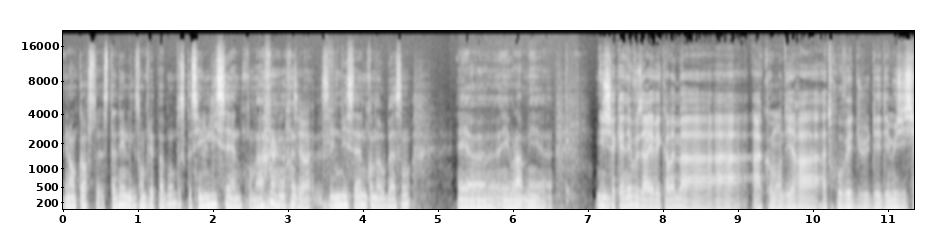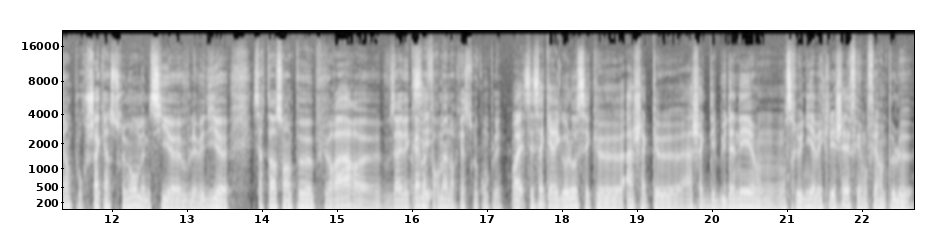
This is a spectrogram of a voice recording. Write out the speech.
mais là encore, cette année, l'exemple est pas bon parce que c'est une lycéenne qu'on a. C'est une lycéenne qu'on a au basson. Et, euh, et voilà, mais. euh, Et chaque année, vous arrivez quand même à, à- à, comment dire, à, à trouver du, des, des musiciens pour chaque instrument, même si, euh, vous l'avez dit, euh, certains sont un peu plus rares. euh, vous arrivez quand même à former un orchestre complet. Ouais, c'est ça qui est rigolo, c'est que à chaque, euh, à chaque début d'année, on, on se réunit avec les chefs et on fait un peu le,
